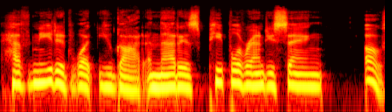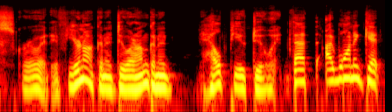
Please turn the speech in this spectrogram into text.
have needed what you got, and that is people around you saying, Oh, screw it. If you're not going to do it, I'm going to help you do it. That I want to get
